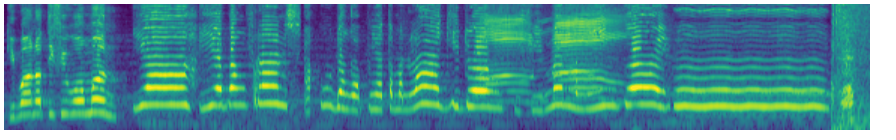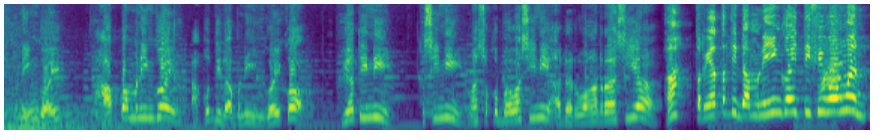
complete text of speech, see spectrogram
gimana TV Woman? Ya, iya Bang Franz. Aku udah nggak punya teman lagi dong. TV Man meninggal. Hmm. Hah? Meninggoy? Apa meninggoy? Aku tidak meninggoy kok. Lihat ini. Ke sini, masuk ke bawah sini, ada ruangan rahasia. Hah? Ternyata tidak meninggoy TV Woman.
